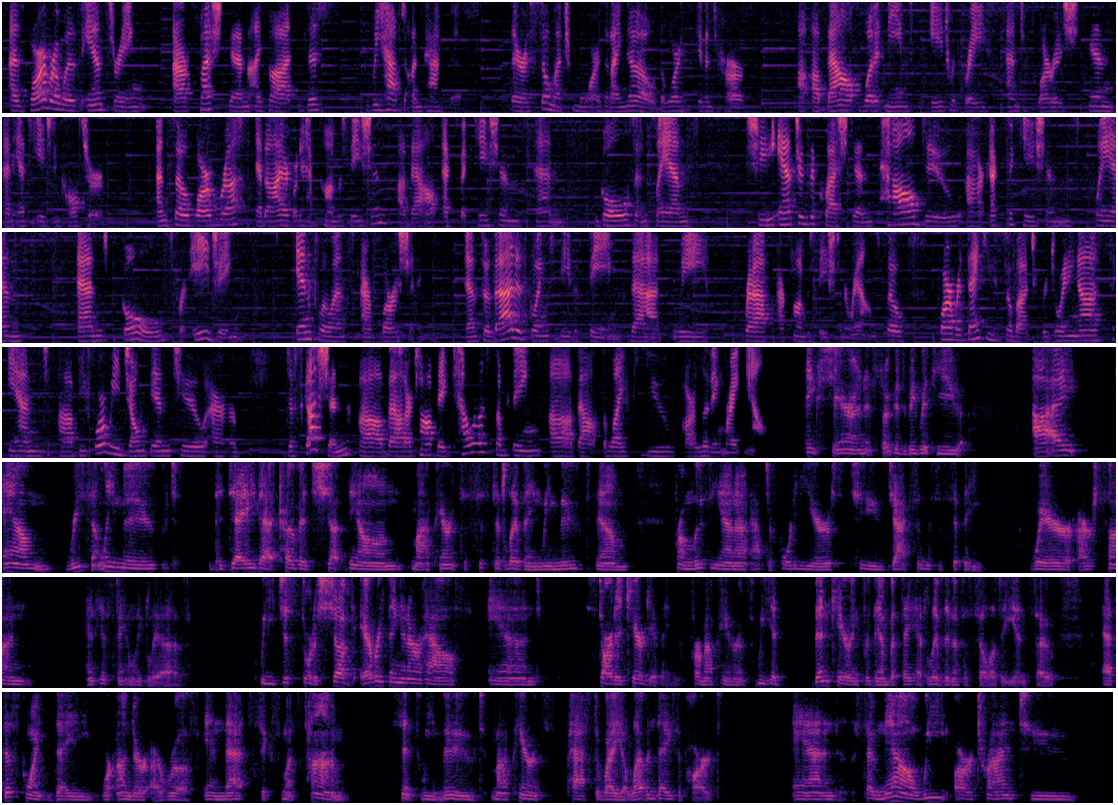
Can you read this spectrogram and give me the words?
as Barbara was answering our question, I thought, this, we have to unpack this. There is so much more that I know the Lord has given to her uh, about what it means to age with grace and to flourish in an anti aging culture. And so Barbara and I are going to have a conversation about expectations and goals and plans. She answered the question How do our expectations, plans, and goals for aging influence our flourishing? And so that is going to be the theme that we wrap our conversation around. So, Barbara, thank you so much for joining us. And uh, before we jump into our discussion uh, about our topic, tell us something uh, about the life you are living right now. Thanks, Sharon. It's so good to be with you. I am recently moved the day that COVID shut down my parents' assisted living. We moved them from Louisiana after 40 years to Jackson, Mississippi, where our son and his family live we just sort of shoved everything in our house and started caregiving for my parents. We had been caring for them, but they had lived in a facility. And so at this point, they were under our roof. In that six months' time since we moved, my parents passed away 11 days apart. And so now we are trying to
